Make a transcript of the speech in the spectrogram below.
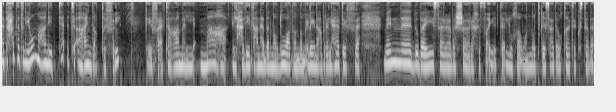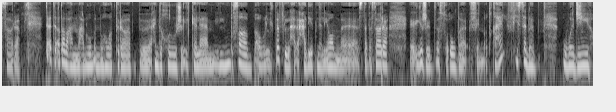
نتحدث اليوم عن التأتأة عند الطفل كيف أتعامل معها للحديث عن هذا الموضوع؟ تنضم إلينا عبر الهاتف من دبي سارة بشار أخصائية اللغة والنطق. يسعد أوقاتك أستاذة سارة. تأتأ طبعا معلوم أنه هو اضطراب عند خروج الكلام المصاب أو الطفل حديثنا اليوم أستاذة سارة يجد صعوبة في النطق. هل في سبب وجيه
